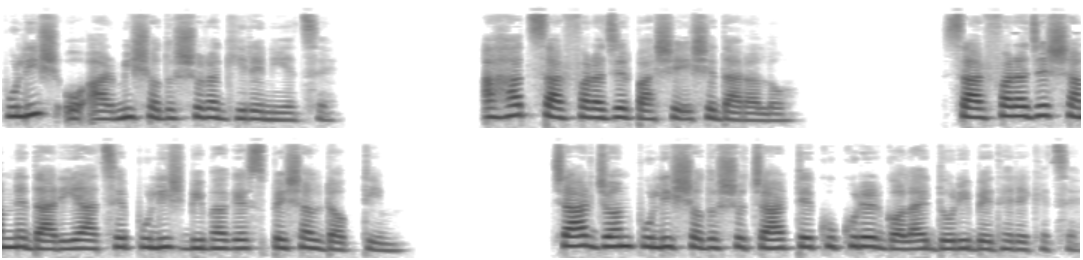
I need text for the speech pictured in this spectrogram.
পুলিশ ও আর্মি সদস্যরা ঘিরে নিয়েছে। আহাত সারফারাজের পাশে এসে দাঁড়াল। সারফারাজের সামনে দাঁড়িয়ে আছে পুলিশ বিভাগের স্পেশাল ডগ টিম। চারজন পুলিশ সদস্য চারটে কুকুরের গলায় দড়ি বেঁধে রেখেছে।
